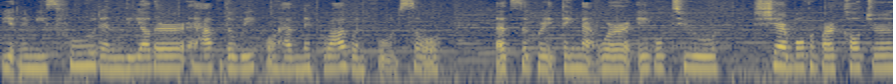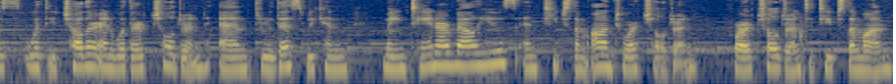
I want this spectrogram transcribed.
Vietnamese food, and the other half of the week we'll have Nicaraguan food. So that's the great thing that we're able to share both of our cultures with each other and with our children. And through this, we can maintain our values and teach them on to our children, for our children to teach them on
